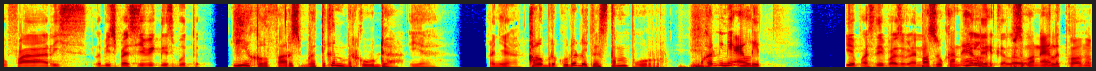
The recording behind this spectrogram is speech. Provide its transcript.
faris lebih spesifik disebut tuh Iya kalau Faris berarti kan berkuda. iya kan ya Kalau berkuda udah jelas tempur. Bahkan ini elit, iya pasti pasukan pasukan Elit kalau- pasukan elit kalau Ah,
